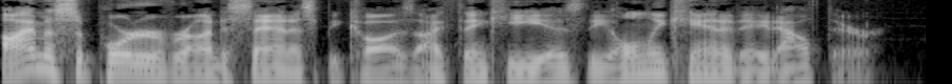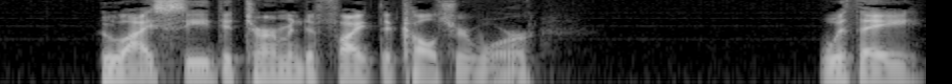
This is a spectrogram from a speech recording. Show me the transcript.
I'm a supporter of Ron DeSantis because I think he is the only candidate out there who I see determined to fight the culture war with a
